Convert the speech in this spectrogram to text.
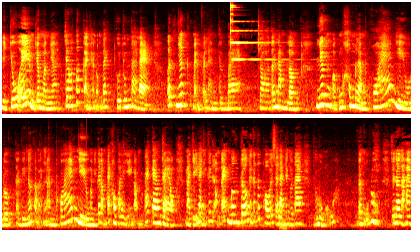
Thì chú ý làm cho mình nha cho tất cả những động tác của chúng ta làm ít nhất các bạn phải làm từ 3 cho tới 5 lần. Nhưng mà cũng không làm quá nhiều được, tại vì nếu các bạn làm quá nhiều mà những cái động tác không phải là dạng động tác cao trào, mà chỉ là những cái động tác mơn trớn hay kích thích thôi, sẽ làm cho người ta kiểu buồn ngủ đang ngủ luôn. Cho nên là ha,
